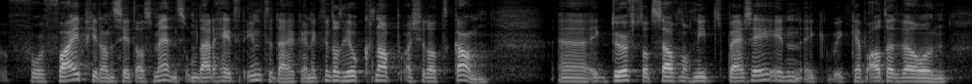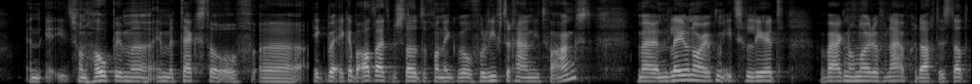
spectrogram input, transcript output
voor vibe je dan zit als mens, om daar de in te duiken. En ik vind dat heel knap als je dat kan. Uh, ik durf dat zelf nog niet per se in. Ik, ik heb altijd wel een, een, iets van hoop in mijn, in mijn teksten. Of, uh, ik, ik heb altijd besloten van ik wil voor liefde gaan, niet voor angst. Maar Leonor heeft me iets geleerd waar ik nog nooit over na heb gedacht. Is dat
